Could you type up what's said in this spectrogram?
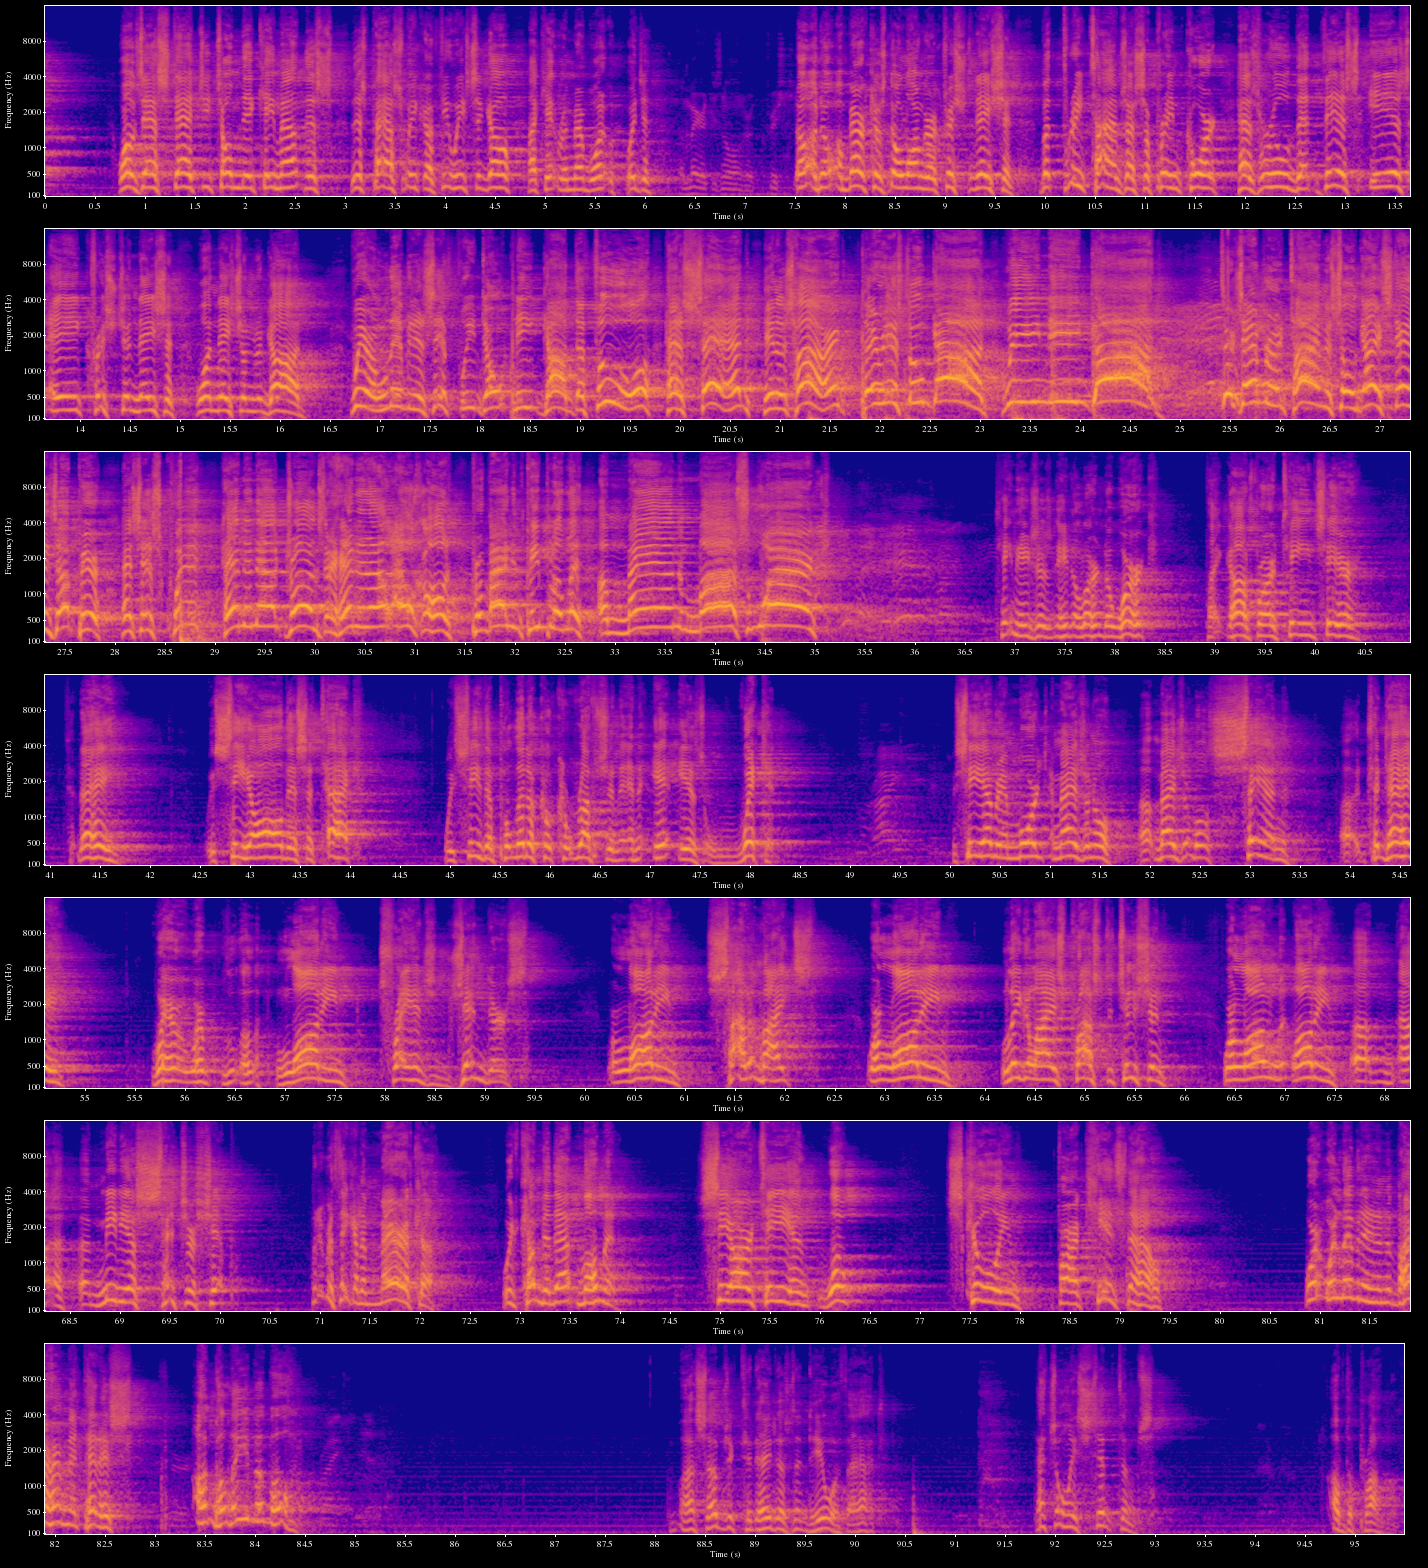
What was that statute told me they came out this, this past week or a few weeks ago? I can't remember what. what you, America's no longer a Christian. No, no, America's no longer a Christian nation. But three times our Supreme Court has ruled that this is a Christian nation, one nation under God. We are living as if we don't need God. The fool has said in his heart, There is no God. We need God there's ever a time, and so a guy stands up here and says, quit handing out drugs and handing out alcohol, providing people with a man must work. Teenagers need to learn to work. Thank God for our teens here. Today, we see all this attack. We see the political corruption, and it is wicked. We see every imaginable, uh, imaginable sin uh, today where we're lauding transgenders, we're lauding sodomites, we're lauding legalized prostitution, we're lauding uh, uh, uh, media censorship. Whatever think in America we'd come to that moment, CRT and woke schooling for our kids now. We're, we're living in an environment that is unbelievable. My subject today doesn't deal with that. That's only symptoms of the problem.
